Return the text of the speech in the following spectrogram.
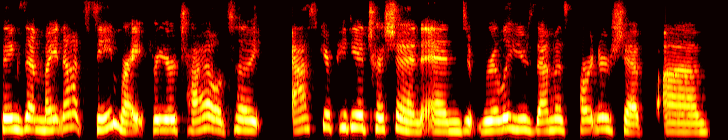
things that might not seem right for your child to ask your pediatrician and really use them as partnership. Um,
